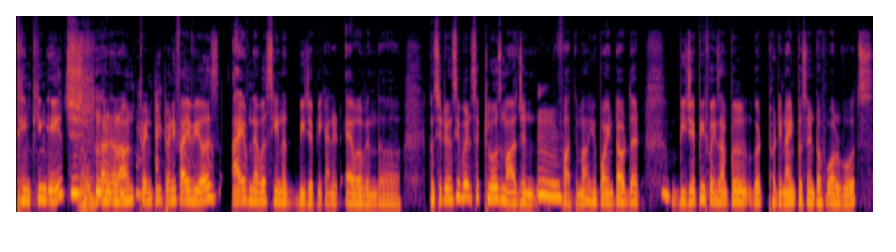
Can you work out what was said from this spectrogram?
thinking age around 20 25 years i've never seen a bjp candidate ever win the constituency but it's a close margin mm. fatima. You point out that mm. bjp for example got 39% of all votes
